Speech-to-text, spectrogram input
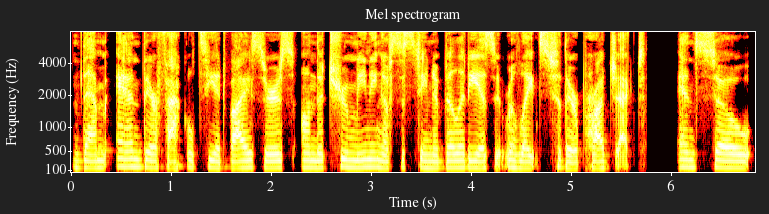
them and their faculty advisors on the true meaning of sustainability as it relates to their project. And so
